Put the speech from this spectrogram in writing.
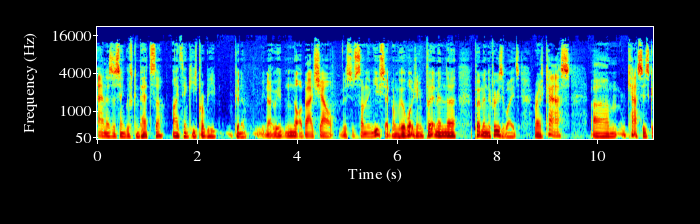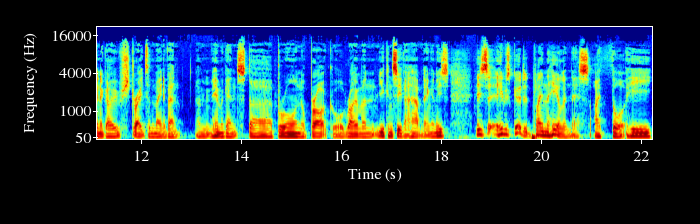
and as a singles competitor. I think he's probably going to, you know, not a bad shout. This was something you said when we were watching. Put him in the put him in the cruiserweights. Whereas Cass, um, Cass is going to go straight to the main event. Um, him against uh, Braun or Brock or Roman, you can see that happening, and he's he's he was good at playing the heel in this. I thought he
